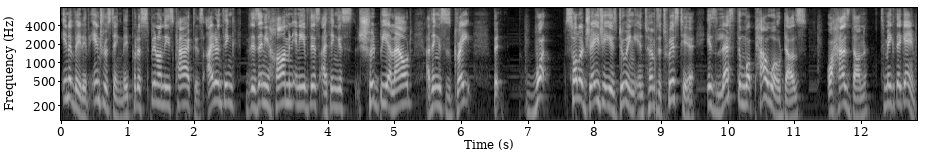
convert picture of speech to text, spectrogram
innovative, interesting. They put a spin on these characters. I don't think there's any harm in any of this. I think this should be allowed. I think this is great. But what Solid JJ is doing in terms of twist here is less than what Palworld does or has done to make their game.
